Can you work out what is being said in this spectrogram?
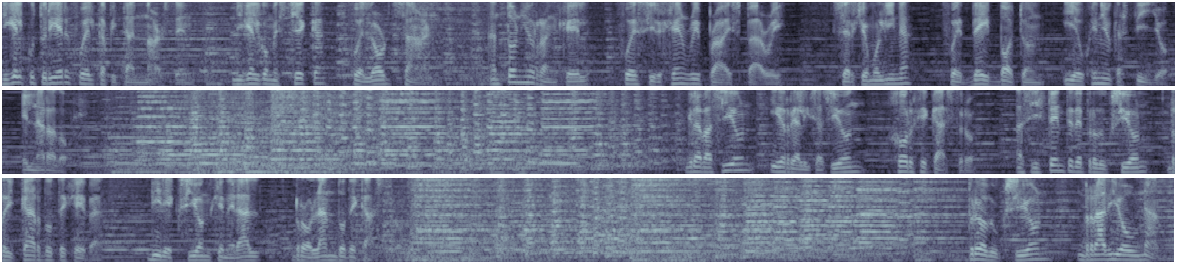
Miguel Couturier fue el capitán Marsden. Miguel Gómez Checa fue Lord Sarn. Antonio Rangel fue Sir Henry Price Parry. Sergio Molina fue Dave Button y Eugenio Castillo, el narrador. Grabación y realización Jorge Castro. Asistente de producción Ricardo Tejeda. Dirección General Rolando de Castro. Producción Radio UNAM.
